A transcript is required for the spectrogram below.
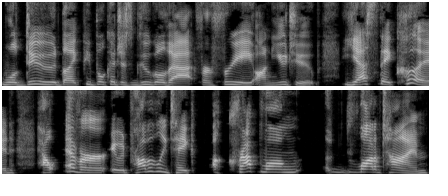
well, dude, like people could just Google that for free on YouTube. Yes, they could. However, it would probably take a crap long uh, lot of time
